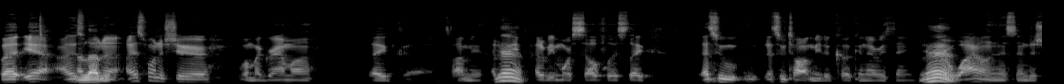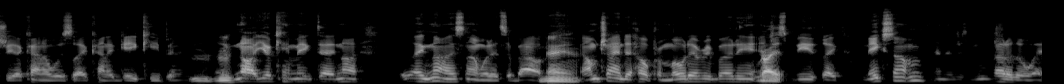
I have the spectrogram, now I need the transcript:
But yeah, I just wanna I just wanna share what my grandma like uh, taught me how to, Yeah. be, how to be more selfless. Like that's who that's who taught me to cook and everything. But Yeah. For a while in this industry, I kind of was like kind of gatekeeping. Mhm. Like, no, you can't make that. No, like no, that's not what it's about. Man, I'm trying to help promote everybody and Right. just be like make something and then just move out of the way.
